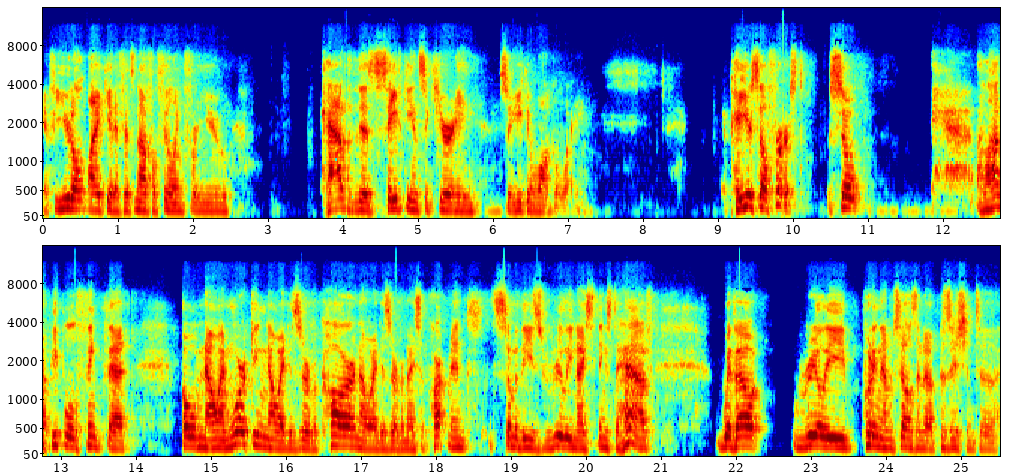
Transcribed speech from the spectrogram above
If you don't like it, if it's not fulfilling for you, have the safety and security so you can walk away. Pay yourself first. So, a lot of people think that, oh, now I'm working, now I deserve a car, now I deserve a nice apartment, some of these really nice things to have without really putting themselves in a position to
